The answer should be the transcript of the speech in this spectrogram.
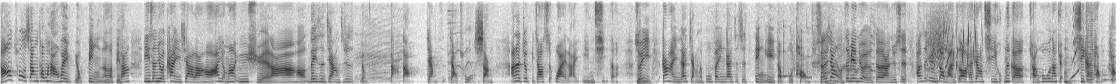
然后挫伤通常会有病，那个比方医生就会看一下啦哈，啊有没有淤血啦哈，类似这样子就是有打到这样子叫挫伤啊，那就比较是外来引起的。所以刚才你在讲的部分，应该只是定义的不同。可是像我这边就有一个个案，就是他是运动完之后还这样气呼那个喘呼呼，那就嗯膝盖痛，好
